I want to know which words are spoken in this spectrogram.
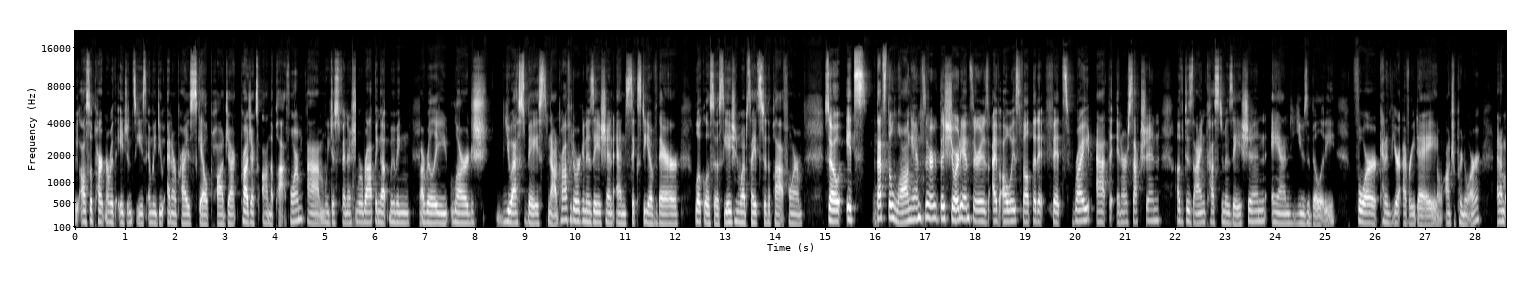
we also partner with agencies and we do enterprise scale project projects on the platform. Um, we just finished. We're wrapping up moving a really large US based nonprofit organization and 60 of their local association websites to the platform. So it's that's the long answer. The short answer is I've always felt that it fits right at the intersection of design customization and usability for kind of your everyday entrepreneur. And I'm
